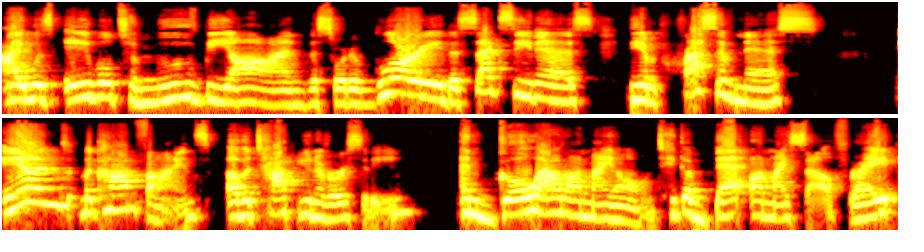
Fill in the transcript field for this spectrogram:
I was able to move beyond the sort of glory, the sexiness, the impressiveness, and the confines of a top university and go out on my own, take a bet on myself, right?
